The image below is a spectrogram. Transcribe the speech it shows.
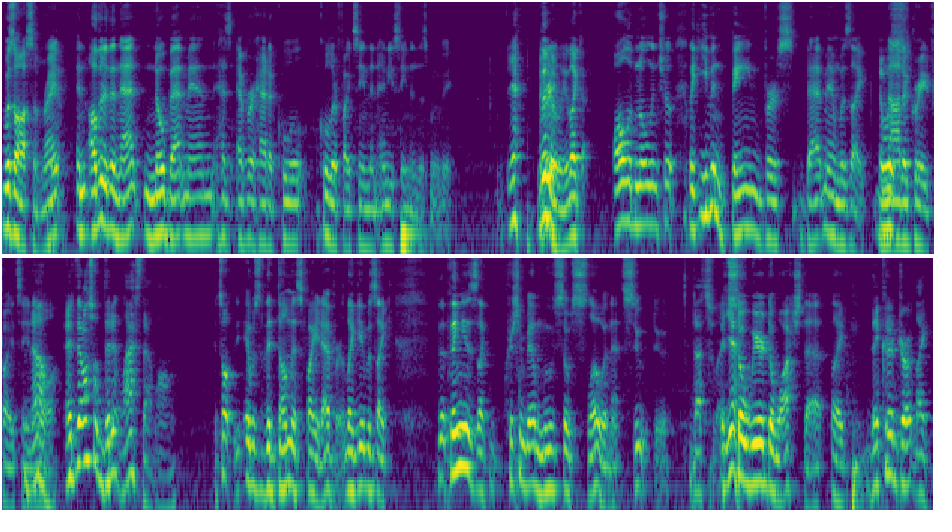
was awesome, right? And other than that, no Batman has ever had a cool cooler fight scene than any scene in this movie. Yeah, Literally, like all of Nolan, like even Bane versus Batman was like was- not a great fight scene at No, all. it also didn't last that long. It's all it was the dumbest fight ever. Like it was like the thing is like Christian Bale moves so slow in that suit, dude. That's It's yeah. so weird to watch that. Like they could have drawn like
